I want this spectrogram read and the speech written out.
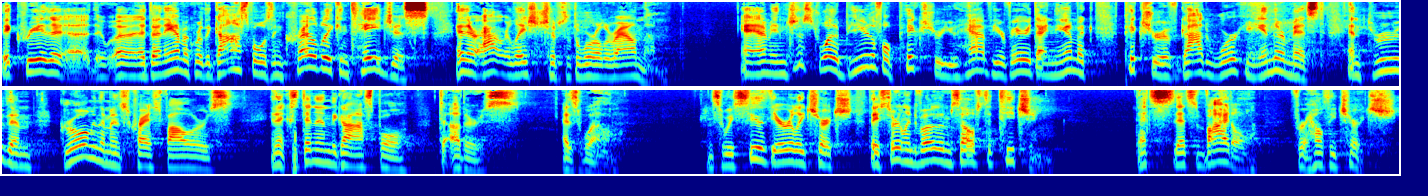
it created a, a dynamic where the gospel was incredibly contagious in their out relationships with the world around them. And I mean, just what a beautiful picture you have here. Very dynamic picture of God working in their midst and through them, growing them as Christ followers and extending the gospel to others as well. And so we see that the early church, they certainly devoted themselves to teaching. That's, that's vital for a healthy church.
